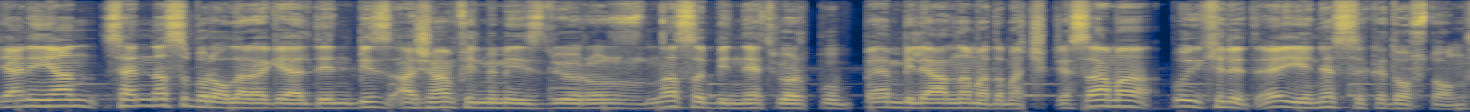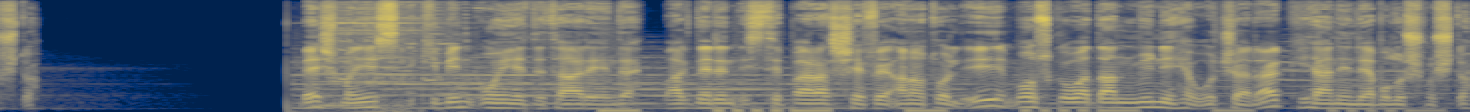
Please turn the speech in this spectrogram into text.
Yani Yan sen nasıl buralara geldin? Biz ajan filmimi izliyoruz. Nasıl bir network bu? Ben bile anlamadım açıkçası ama bu ikili de yine sıkı dost olmuştu. 5 Mayıs 2017 tarihinde Wagner'in istihbarat şefi Anatoly Moskova'dan Münih'e uçarak Yan ile buluşmuştu.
